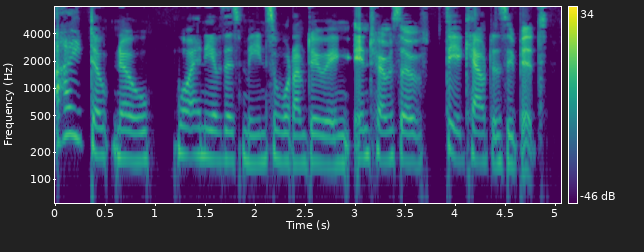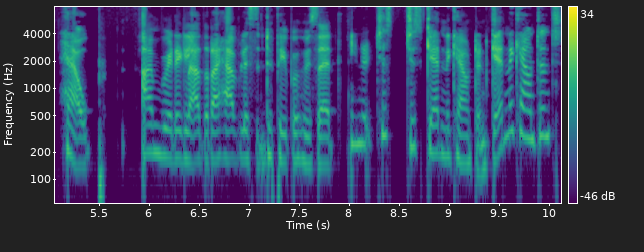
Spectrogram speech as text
I don't know what any of this means and what I'm doing in terms of the accountancy bit. Help. I'm really glad that I have listened to people who said, you know, just, just get an accountant, get an accountant,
